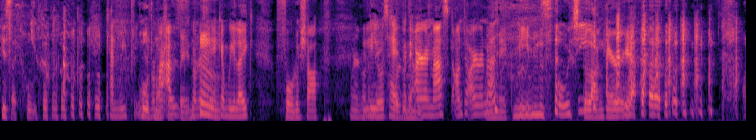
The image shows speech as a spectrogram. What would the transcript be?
he's like hold. Can we? pl- Hold Never my mind. I was going to say, can we like Photoshop We're gonna Leo's make- head with the gonna iron make- mask onto Iron Man? make memes. OG. the long hair, yeah. Oh, I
